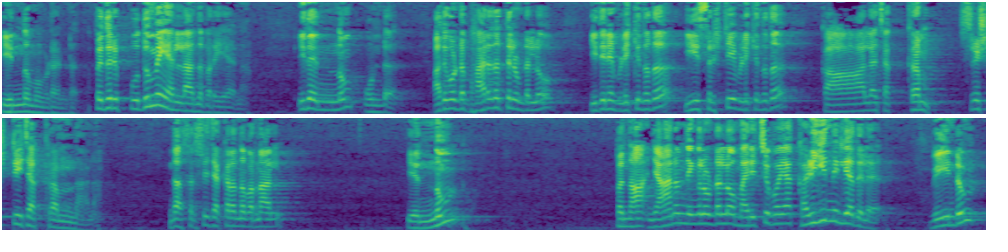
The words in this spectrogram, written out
ഇന്നും ഇവിടെ ഉണ്ട്. അപ്പൊ ഇതൊരു പുതുമയല്ല എന്ന് പറയാണ് ഇതെന്നും ഉണ്ട്. അതുകൊണ്ട് ഭാരതത്തിലുണ്ടല്ലോ ഇതിനെ വിളിക്കുന്നത് ഈ സൃഷ്ടിയെ വിളിക്കുന്നത് കാലചക്രം സൃഷ്ടിചക്രം എന്നാണ്. എന്താ സൃഷ്ടിചക്രം എന്ന് പറഞ്ഞാൽ എന്നും ഇപ്പൊ ഞാനും നിങ്ങളുണ്ടല്ലോ മരിച്ചുപോയാൽ കഴിയുന്നില്ല അതിൽ. വീണ്ടും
